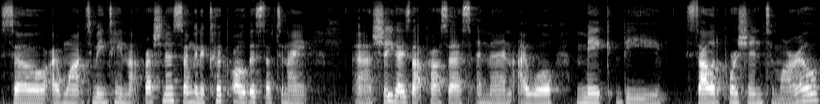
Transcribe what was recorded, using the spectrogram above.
So I want to maintain that freshness. So I'm gonna cook all this stuff tonight uh, show you guys that process and then I will make the salad portion tomorrow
